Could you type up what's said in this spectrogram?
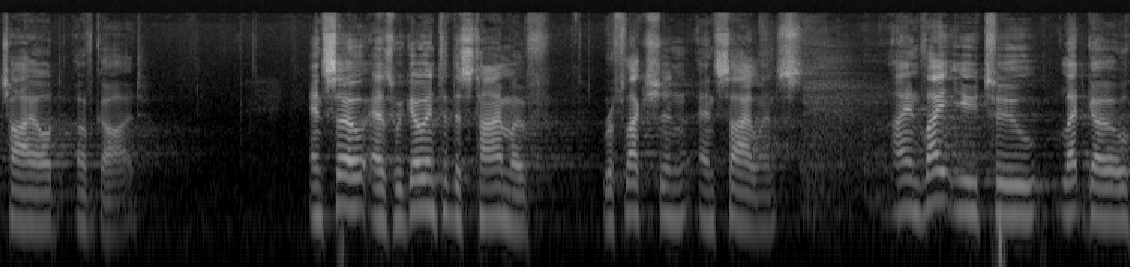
child of God. And so, as we go into this time of reflection and silence, I invite you to let go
